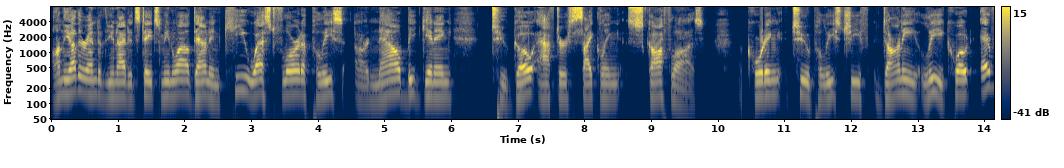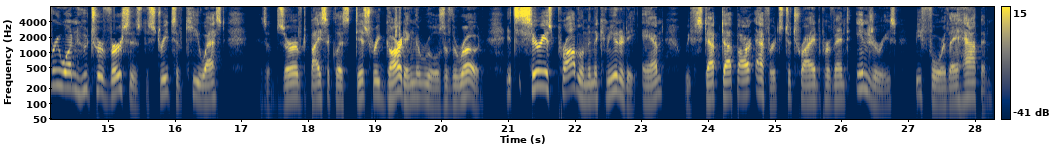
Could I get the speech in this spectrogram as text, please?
On the other end of the United States, meanwhile, down in Key West, Florida, police are now beginning to go after cycling scofflaws. According to Police Chief Donnie Lee, quote, everyone who traverses the streets of Key West has observed bicyclists disregarding the rules of the road. It's a serious problem in the community, and we've stepped up our efforts to try and prevent injuries before they happen.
